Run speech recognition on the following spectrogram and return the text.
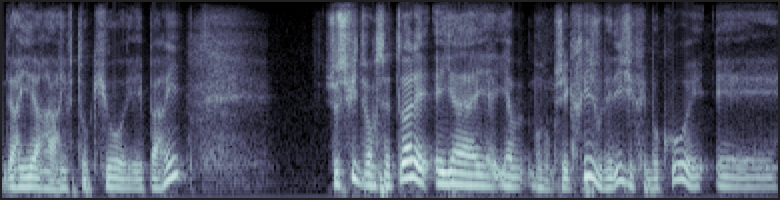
derrière arrive Tokyo et Paris. Je suis devant cette toile, et Bon, donc j'écris, je vous l'ai dit, j'écris beaucoup, et,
